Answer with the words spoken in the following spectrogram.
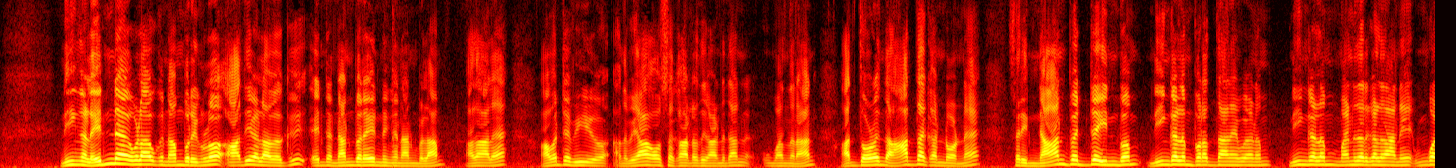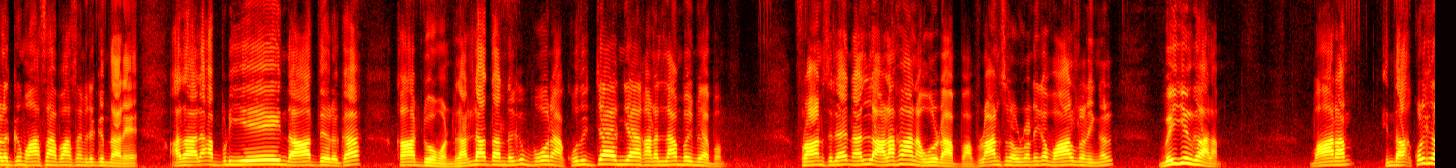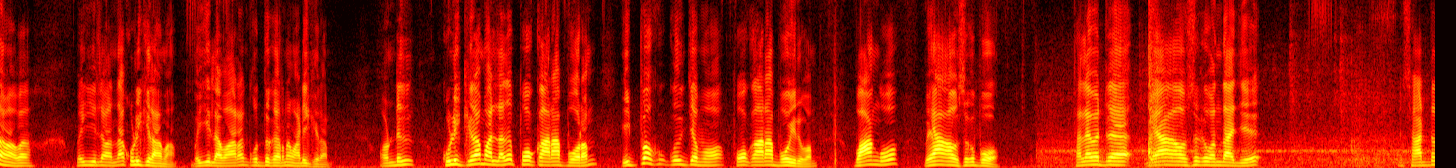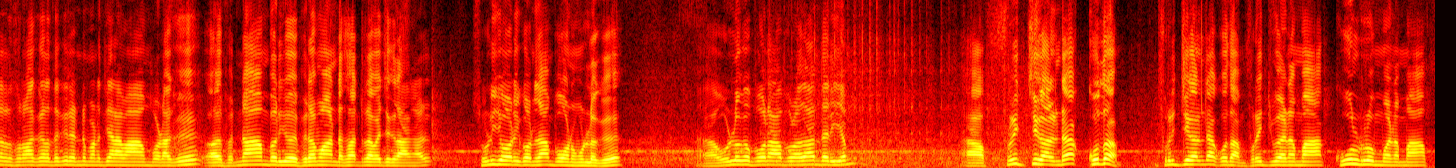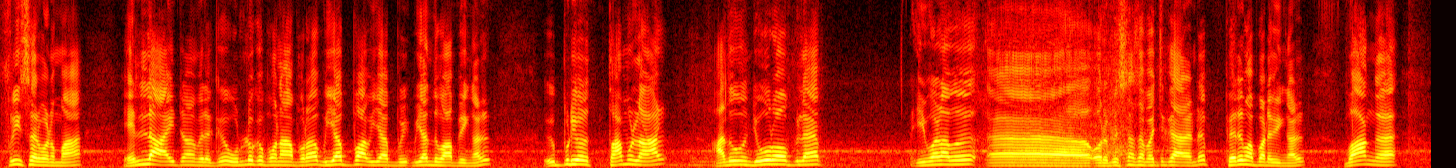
நீங்கள் என்ன எவ்வளவுக்கு நம்புகிறீங்களோ அதே அளவுக்கு என் நண்பரே நீங்கள் நம்பலாம். அதால் அவற்றை வீ அந்த வியாகோசை காட்டுறதுக்காண்டி தான் வந்த நான். அதோட இந்த ஆத்தை கண்டோடனே சரி நான் பெற்ற இன்பம் நீங்களும் பிறத்தானே வேணும். நீங்களும் மனிதர்கள் தானே உங்களுக்கும் ஆசா பாசம் இருக்குந்தானே. அதால் அப்படியே இந்த ஆத்தை இருக்கா. காட்டுவோம் நல்லா தான் இருக்கு போனா குதிச்சா இங்கே கடல்லாம் போய் மேப்போம் ஃப்ரான்ஸில் நல்ல அழகான ஊருடாப்பா. ஃப்ரான்ஸில் உடனே வாழ்கிற நீங்கள் வெயில் காலம். வாரம் இந்த குளிக்கலாமா வெயிலில் வந்தால் குளிக்கலாமா? வெயிலில் வாரம் குத்துக்கரணம் அடிக்கிறோம். ஒன்றில் குளிக்கிறோம் அல்லது போக்காராக போகிறோம் இப்போ கு- குதிச்சோமோ போக்காராக போயிடுவோம் வாங்கோ வேக ஹவுஸுக்கு போ. தலைவர்கிட்ட வேக ஹவுஸுக்கு வந்தாச்சு. சட்டரை சுரக்கிறதுக்கு ரெண்டு மணி நேரம் ஆகும் போடக்கு அது பெண்ணாம்பரியோ பிரமாண்ட சட்டரை வச்சுக்கிறாங்க. சுழி கொண்டு தான் போகணும் உள்ளுக்கு உள்ளுக்கு போனால் அப்புறம் தான் தெரியும் ஃப்ரிட்ஜுகள்ட குதம். ஃப்ரிட்ஜுகள்ட குதம். ஃப்ரிட்ஜ் வேணுமா? கூல் ரூம் வேணுமா? ஃப்ரீசர் வேணுமா? எல்லா ஐட்டமும் இருக்குது உள்ளுக்கு போனால் அப்புறம் வியப்பாக வியப்பு வியந்து பார்ப்பீங்கள். இப்படி ஒரு தமிழால் அதுவும் யூரோப்பில் இவ்வளவு ஒரு பிஸ்னஸை வச்சுக்கிறாருன்னு பெருமைப்படுவீங்கள். வாங்க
